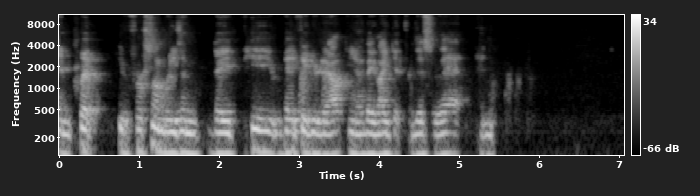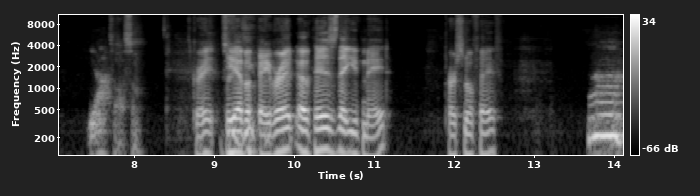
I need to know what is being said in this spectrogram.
And but you know, for some reason they he they figured it out. You know, they liked it for this or that, and yeah, that's awesome. Great. So Do you have do a favorite of his that you've made? Personal fave? Uh,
